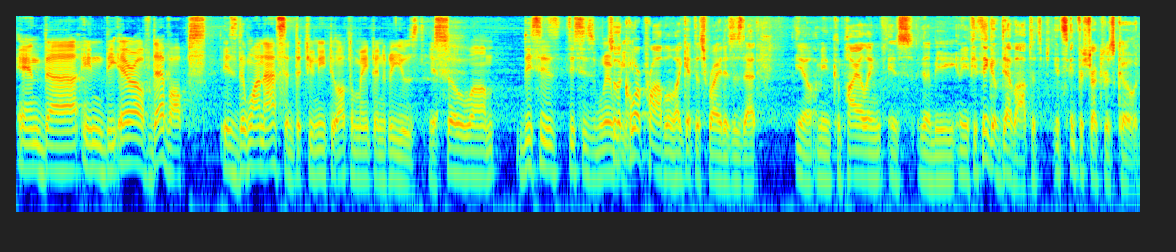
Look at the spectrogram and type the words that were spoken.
and uh, in the era of DevOps is the one asset that you need to automate and reuse. Yeah. So. Um, this is this is where. So the core problem, if I get this right, is is that you know, I mean, compiling is going to be, I mean, if you think of DevOps, it's, it's infrastructure as code,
